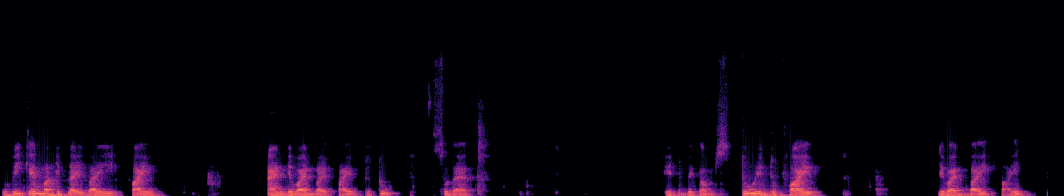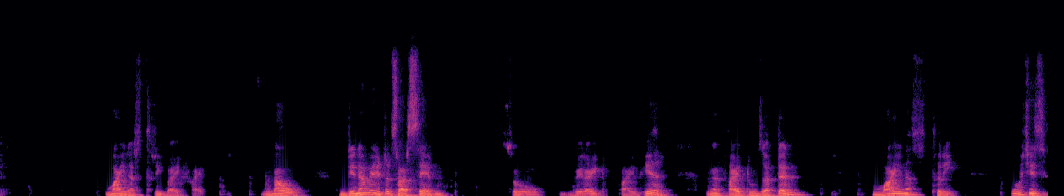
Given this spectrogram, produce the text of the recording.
we can multiply by 5 and divide by 5 to 2 so that it becomes 2 into 5 divided by 5 minus 3 by 5. Now, denominators are same. So we write 5 here, and then 5 twos are 10 minus 3, which is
